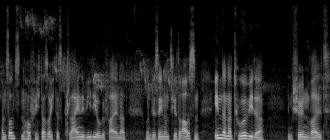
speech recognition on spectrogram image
ansonsten hoffe ich, dass euch das kleine Video gefallen hat und wir sehen uns hier draußen in der Natur wieder, im schönen Wald,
